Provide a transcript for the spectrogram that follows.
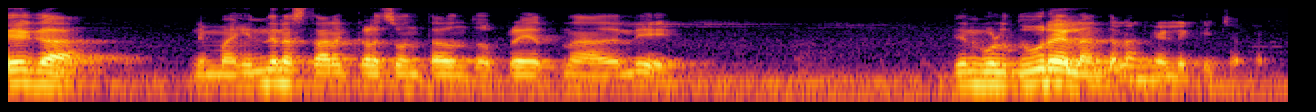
ಬೇಗ ನಿಮ್ಮ ಹಿಂದಿನ ಸ್ಥಾನಕ್ಕೆ ಕಳಿಸುವಂಥ ಒಂದು ಪ್ರಯತ್ನದಲ್ಲಿ ದಿನಗಳು ದೂರ ಇಲ್ಲ ಅಂತ ನಾನು ಹೇಳಲಿಕ್ಕೆ ಇಚ್ಛಪಡ್ತೀನಿ.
